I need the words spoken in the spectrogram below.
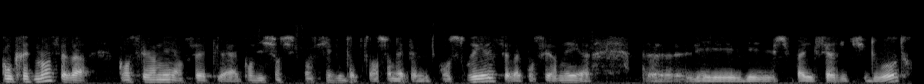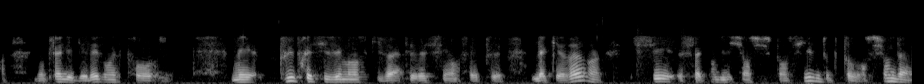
Concrètement, ça va concerner en fait la condition suspensive d'obtention d'un permis de construire, ça va concerner euh, les, les, je sais servitudes ou autres. Donc là, les délais vont être prorogés. Mais plus précisément, ce qui va intéresser en fait l'acquéreur, c'est sa condition suspensive d'obtention d'un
